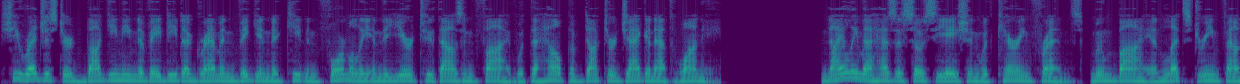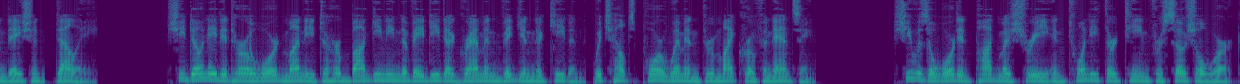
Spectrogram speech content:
She registered Bhagini Nivedita Gramin Vigyan Niketan formally in the year 2005 with the help of Dr. Jagannath Wani. Nilima has association with Caring Friends, Mumbai and Let's Dream Foundation, Delhi. She donated her award money to her Bhagini Nivedita Gramin Vigyan Niketan, which helps poor women through microfinancing. She was awarded Padma Shri in 2013 for social work.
